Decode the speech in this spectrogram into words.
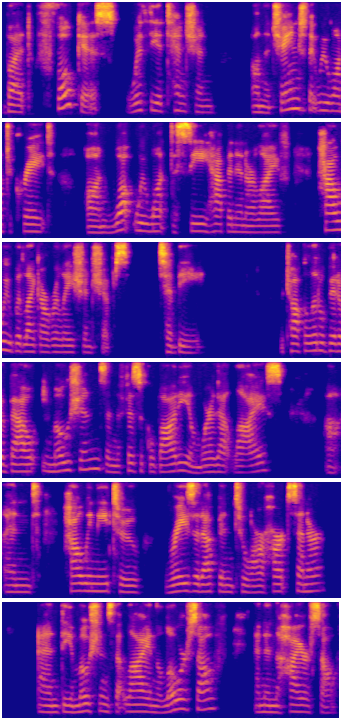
but focus with the attention on the change that we want to create, on what we want to see happen in our life, how we would like our relationships to be. We talk a little bit about emotions and the physical body and where that lies, uh, and how we need to raise it up into our heart center and the emotions that lie in the lower self and in the higher self.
